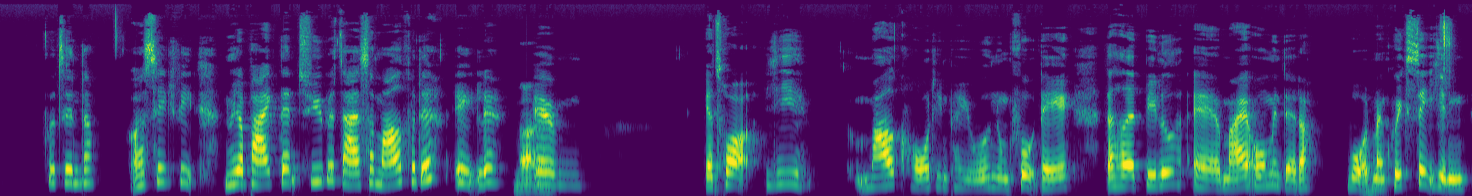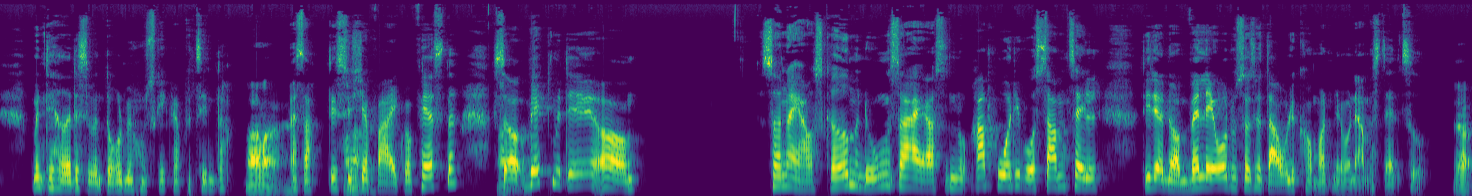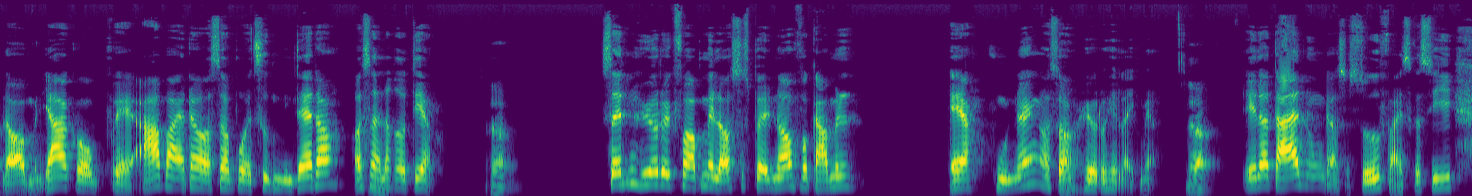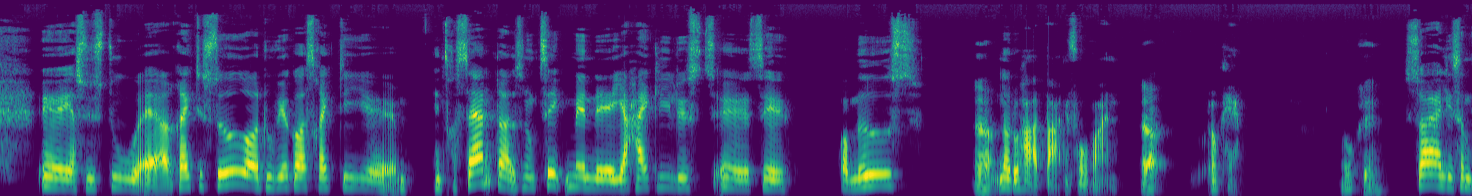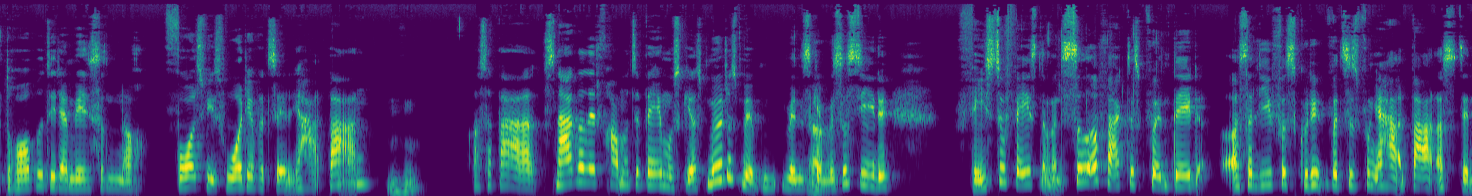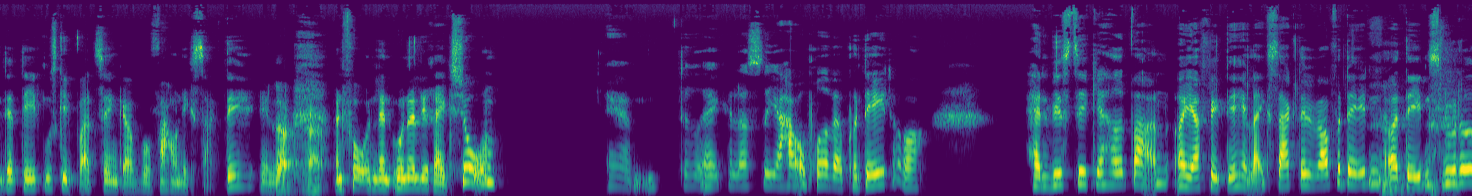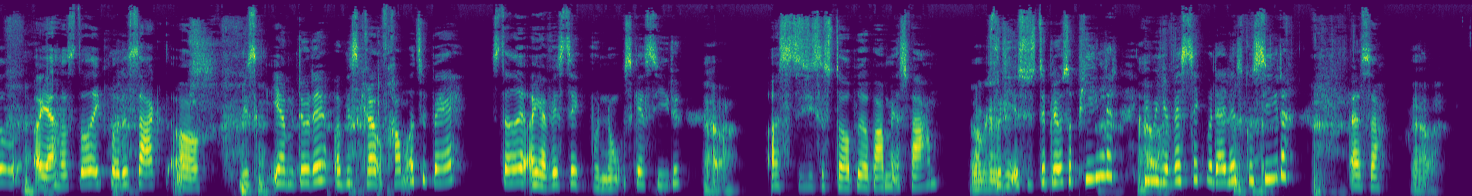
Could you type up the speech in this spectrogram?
på Tinder. Også helt fint. Nu er jeg bare ikke den type, der er så meget for det, egentlig. nej. Øhm, jeg tror lige meget kort i en periode, nogle få dage, der havde jeg et billede af mig og min datter, hvor Mm. man kunne ikke se hende, men det havde det simpelthen dårligt med, hun skulle ikke være på Tinder. nej, nej. Altså, det synes Nej. jeg bare ikke var passende. Så Nej. væk med det, og så når jeg har skrevet med nogen, så har jeg sådan ret hurtigt i vores samtale, det der, Nå, hvad laver du så til daglig, kommer den jo nærmest altid. Ja, Nå, men jeg går øh, arbejder, og så bruger jeg tid med min datter, og så Mm. allerede der. ja, Så enten hører du ikke fra dem, eller også så spørger de, hvor gammel er hun, ikke? og så ja. hører du heller ikke mere. ja, Eller der er nogen, der er så søde faktisk at sige, øh, jeg synes, du er rigtig sød, og du virker også rigtig øh, interessant og sådan nogle ting, men øh, jeg har ikke lige lyst øh, til at mødes, ja, når du har et barn i forvejen. ja. Okay. Okay. Så har jeg ligesom droppet det der med sådan at forholdsvis hurtigt at fortælle, at jeg har et barn, Mm-hmm. og så bare snakket lidt frem og tilbage, måske også mødtes med dem, men skal ja. man så sige det face to face, når man sidder faktisk på en date, og så lige får skudt ind på et tidspunkt, jeg har et barn, og så den der date måske bare tænker, hvorfor har hun ikke sagt det, eller Ja, ja, man får en eller anden underlig reaktion. Øhm, det ved jeg ikke. Ellers, jeg har jo prøvet at være på date, og han vidste ikke, jeg havde et barn, og jeg fik det heller ikke sagt, da vi var på daten, og daten sluttede, og jeg havde stadig ikke fået det sagt, og vi, sk- jamen det var det, og vi skrev frem og tilbage stadig, og jeg vidste ikke, hvornår skal jeg sige det. ja. Og så så stoppede jeg bare med at svare ham, Okay. fordi jeg synes, det blev så pinligt. Ja. Jamen, jeg vidste ikke, hvordan jeg skulle sige det. Altså, Ja.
